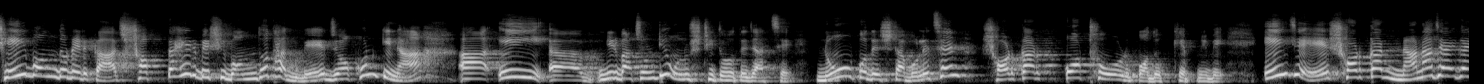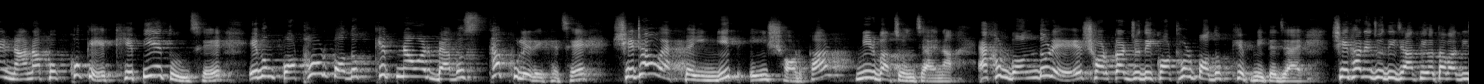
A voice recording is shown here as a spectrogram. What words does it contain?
সেই বন্দরের কাজ সপ্তাহের বেশি বন্ধ থাকবে যখন কিনা এই নির্বাচনটি অনুষ্ঠিত হতে যাচ্ছে। নৌ উপদেষ্টা বলেছেন, সরকার কঠোর পদক্ষেপ নেবে। এই যে সরকার নানা জায়গায় নানা পক্ষকে খেপিয়ে তুলছে এবং কঠোর পদক্ষেপ নেওয়ার ব্যবস্থা খুলে রেখেছে, সেটাও একটা ইঙ্গিত, এই সরকার নির্বাচন চায় না। এখন বন্দরে সরকার যদি কঠোর পদক্ষেপ নিতে যায়, সেখানে যদি জাতীয়তাবাদী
